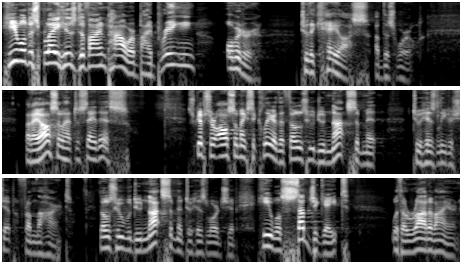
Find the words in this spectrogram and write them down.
he will display his divine power by bringing order to the chaos of this world. But I also have to say this Scripture also makes it clear that those who do not submit to his leadership from the heart, those who do not submit to his lordship, he will subjugate with a rod of iron.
